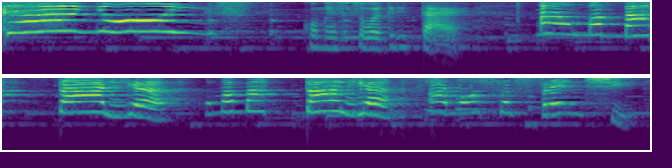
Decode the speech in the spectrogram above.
Canhões! começou a gritar. Há uma batalha! Uma batalha à nossa frente!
